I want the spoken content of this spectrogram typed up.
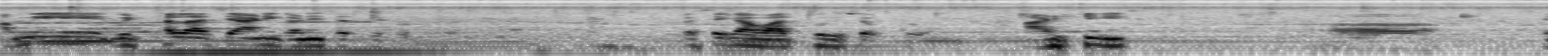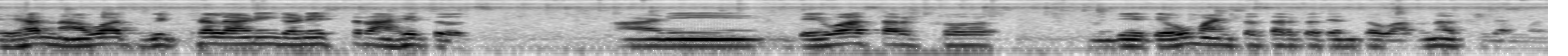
आम्ही विठ्ठलाचे आणि गणेशाचे होतो कसे काय वाद करू शकतो? आणि ह्या नावात विठ्ठल आणि गणेश तर आहेतच. आणि देवासारखं म्हणजे देव माणसासारखं त्यांचं वागणं असल्यामुळे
